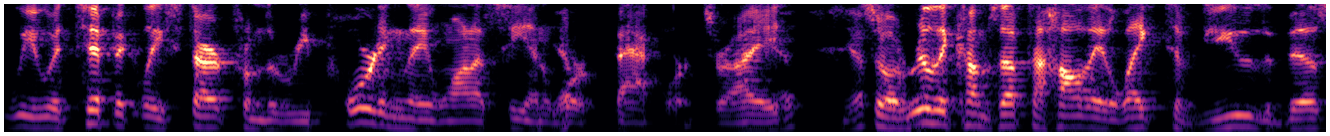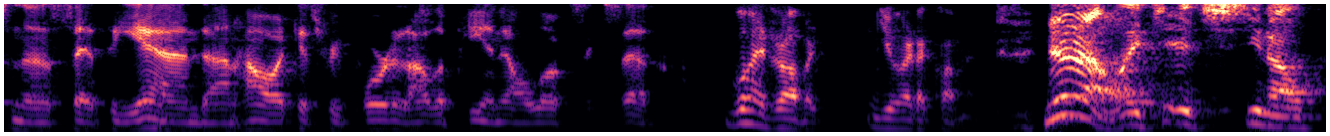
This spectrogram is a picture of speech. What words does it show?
we would typically start from the reporting they want to see and yep. work backwards, right? Yep. Yep. So it really comes up to how they like to view the business at the end on how it gets reported, how the P and L looks, etc. Go ahead, Robert. You had a comment. No, no, it's it's you know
